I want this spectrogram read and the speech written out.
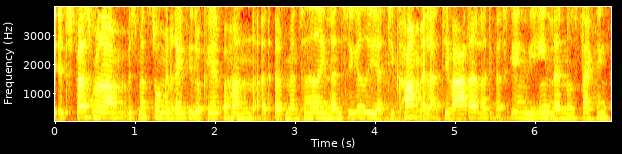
et spørgsmål om, hvis man stod med et rigtigt lokal på hånden, at, at man så havde en eller anden sikkerhed i, at de kom, eller at de var der, eller at de var tilgængelige i en eller anden udstrækning.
